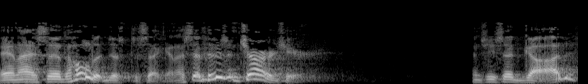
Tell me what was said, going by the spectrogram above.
And I said, "Hold it just a second. I said, "Who's in charge here?" And she said, "God."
